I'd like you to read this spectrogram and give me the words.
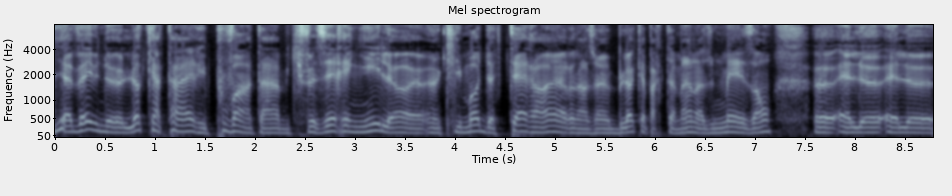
Il y avait une locataire épouvantable qui faisait régner là, un climat de terreur dans un bloc appartement, dans une maison. Euh, elle euh, elle euh,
